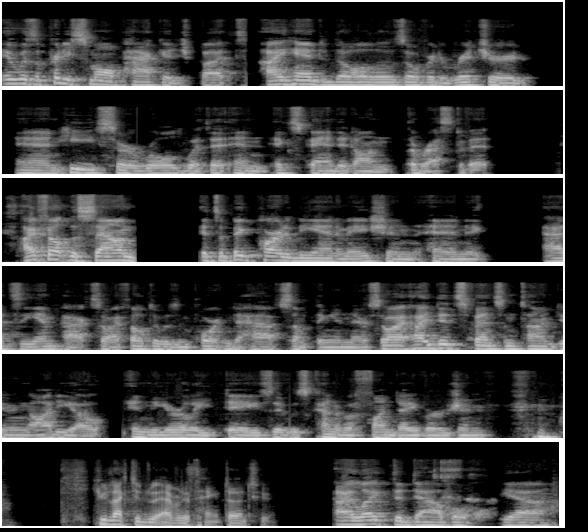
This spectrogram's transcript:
it was a pretty small package, but I handed all those over to Richard and he sort of rolled with it and expanded on the rest of it. I felt the sound, it's a big part of the animation and it adds the impact. So I felt it was important to have something in there. So I, I did spend some time doing audio in the early days. It was kind of a fun diversion. you like to do everything, don't you? I like to dabble. Yeah.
